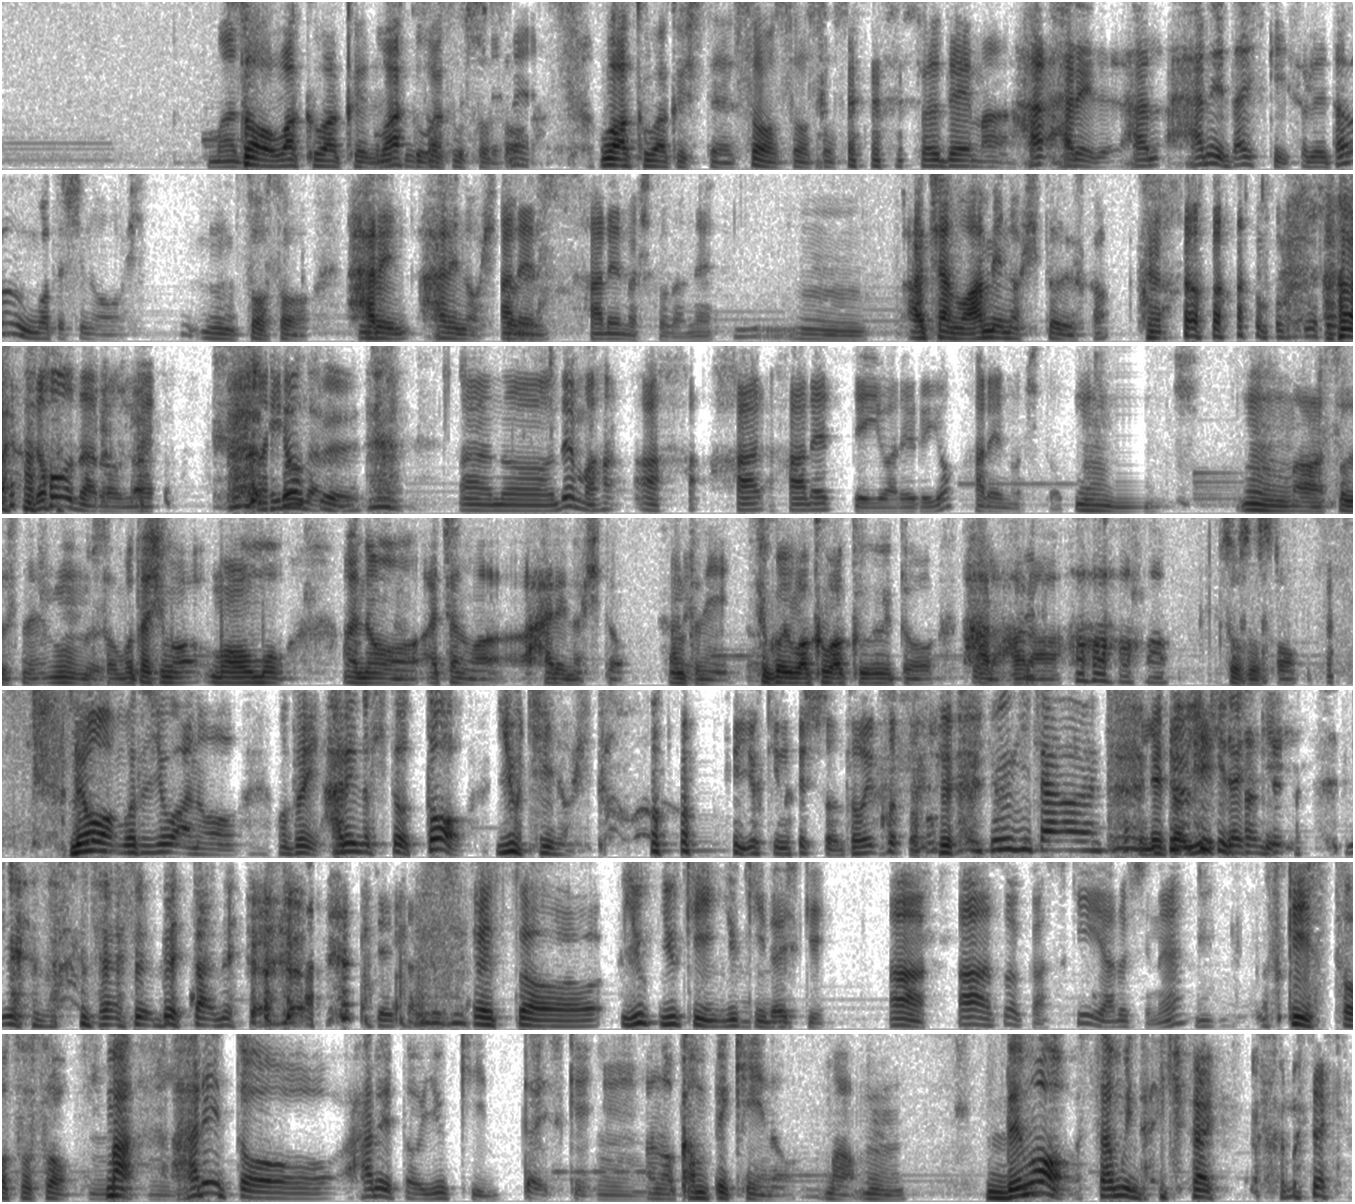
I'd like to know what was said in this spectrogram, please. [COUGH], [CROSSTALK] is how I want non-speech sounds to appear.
まそう。そう、ワクワクです。ワクワクそうそうそうしてね。ワクワクして、そうそうそうそう。[LAUGHS] それで、まあ、は晴れ晴れ大好き。それで多分私のひ、うん、そうそう。晴れ、晴れの人です。晴れの人だね。うん。あちゃんは雨の人ですか？[LAUGHS] 僕どうだろうね。まあよ [LAUGHS] どうだろうく、あの、でも、はあはは晴れって言われるよ、晴れの人。うん。うん、あそうですね。うん、そそうう、私も、もう、もう、あの、あちゃんは晴れの人。本当に、すごいワクワクと、ハラハラ、はははは。そうそうそう。でも、私は、あの、本当に晴れの人と雪の人。[LAUGHS] 雪の人、どういうこと？[LAUGHS] ゆきちゃん。えっと、雪大好き出たね。出たえっと、ゆ雪、雪大好き。ああ、そうか、スキーやるしね。好き、そうそうそう。うんまうんあ、晴れと、晴れと雪大好き。うんあの、完璧の。まあ、うん。でも、寒い大嫌い。寒いだけ。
